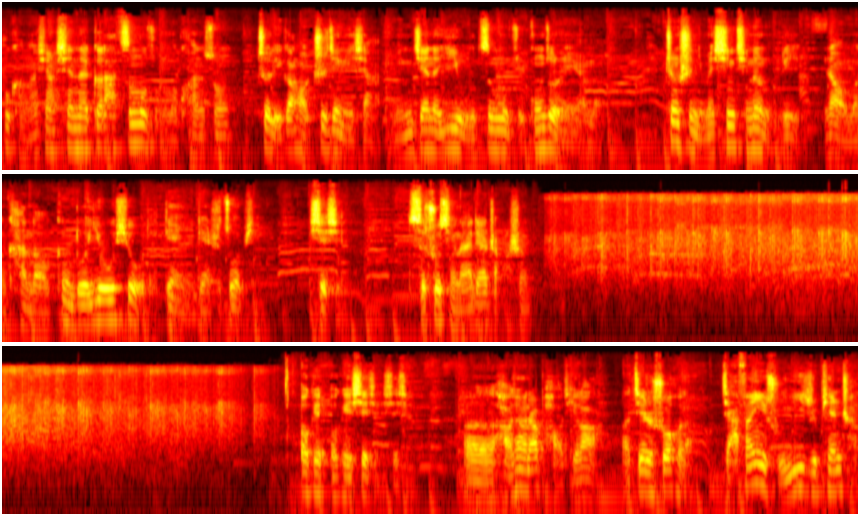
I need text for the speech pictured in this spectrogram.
不可能像现在各大字幕组那么宽松。这里刚好致敬一下民间的义务字幕组工作人员们。正是你们辛勤的努力，让我们看到更多优秀的电影电视作品。谢谢，此处请来点掌声。OK OK，谢谢谢谢。呃，好像有点跑题了。啊，接着说回来，假翻译属于译制片厂，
